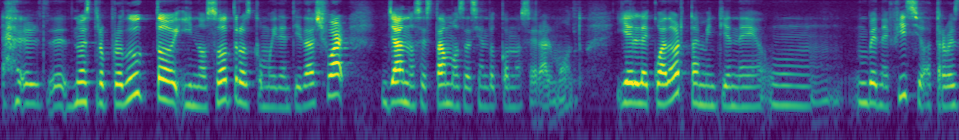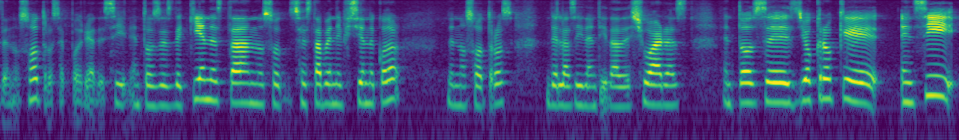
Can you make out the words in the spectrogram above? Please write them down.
el, nuestro producto y nosotros como identidad Schwarz ya nos estamos haciendo conocer al mundo. Y el Ecuador también tiene un, beneficio a través de nosotros, se podría decir. Entonces, ¿de quién está, se está beneficiando Ecuador? De nosotros, de las identidades shuaras. Entonces, yo creo que en sí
